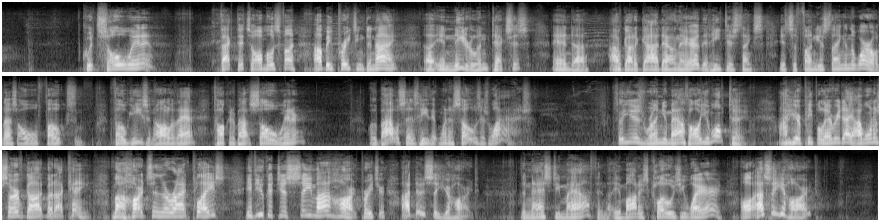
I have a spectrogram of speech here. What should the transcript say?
Quit soul winning. In fact, it's almost fun. I'll be preaching tonight uh, in Nederland, Texas, and uh, I've got a guy down there that he just thinks it's the funniest thing in the world. Us old folks and fogies and all of that talking about soul winner. Well, the Bible says, He that winneth souls is wise. So you just run your mouth all you want to. I hear people every day, I want to serve God, but I can't. My heart's in the right place. If you could just see my heart, preacher, I do see your heart. The nasty mouth and the immodest clothes you wear, all, I see your heart.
